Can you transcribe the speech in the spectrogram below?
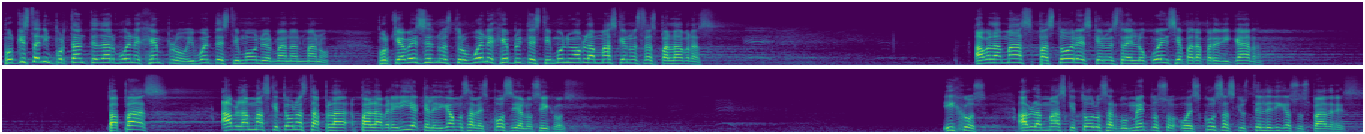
¿Por qué es tan importante dar buen ejemplo y buen testimonio, hermana, hermano? Porque a veces nuestro buen ejemplo y testimonio habla más que nuestras palabras. Habla más, pastores, que nuestra elocuencia para predicar. Papás, habla más que toda nuestra palabrería que le digamos a la esposa y a los hijos. Hijos, habla más que todos los argumentos o, excusas que usted le diga a sus padres.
